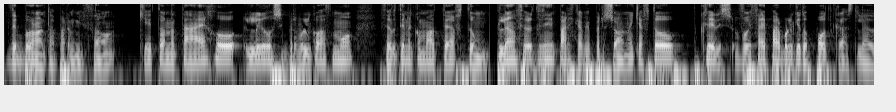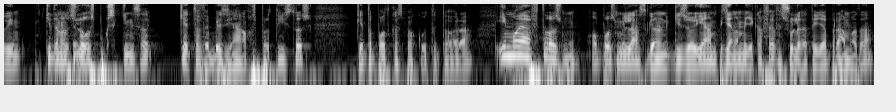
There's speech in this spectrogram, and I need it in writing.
δεν μπορώ να τα απαρνηθώ και το να τα έχω λίγο σε υπερβολικό βαθμό θεωρώ ότι είναι κομμάτι του εαυτού μου. Πλέον θεωρώ ότι δεν υπάρχει κάποια περσόνα και αυτό, ξέρεις, βοηθάει πάρα πολύ και το podcast. Δηλαδή, και ήταν από τους λόγους που ξεκίνησα και το Δεν παίζει άγχος πρωτίστως και το podcast που ακούτε τώρα. Είμαι ο εαυτός μου. Όπως μιλάω στην κανονική ζωή, αν πηγαίναμε για καφέ θα σου έλεγα τέτοια πράγματα.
